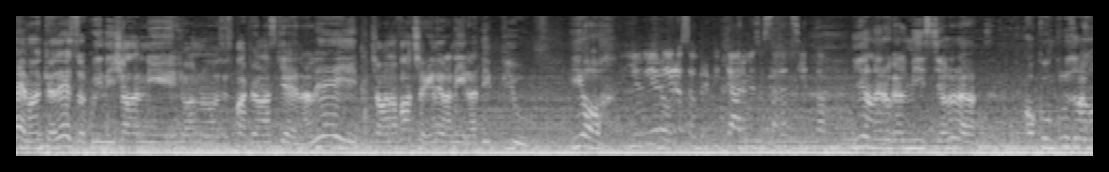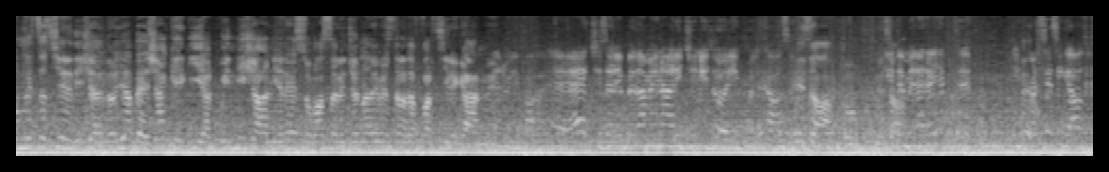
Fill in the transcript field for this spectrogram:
eh ma anche adesso a 15 anni si, fanno, si spaccano la schiena, lei aveva una faccia che ne era nera di più, io Io, io, io lo stavo per picchiare, mi sono stata zitta. io non ero calmissimo, allora ho concluso la conversazione dicendogli vabbè c'è anche chi a 15 anni adesso passa le giornate per strada a farsi le E canne. lui fa, eh, ci sarebbe da menare i genitori in quel caso. Esatto, Io te esatto. menarei a te, in Eh. qualsiasi caso.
